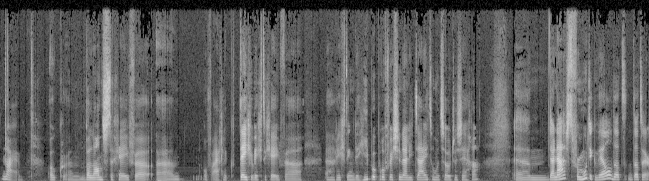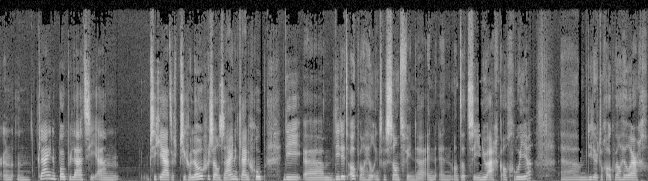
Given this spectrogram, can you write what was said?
nou ja, ook um, balans te geven, of eigenlijk tegenwicht te geven uh, richting de hyperprofessionaliteit, om het zo te zeggen. Um, daarnaast vermoed ik wel dat, dat er een, een kleine populatie aan psychiaters, psychologen zal zijn, een kleine groep, die, um, die dit ook wel heel interessant vinden. En, en, want dat zie je nu eigenlijk al groeien. Um, die er toch ook wel heel erg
